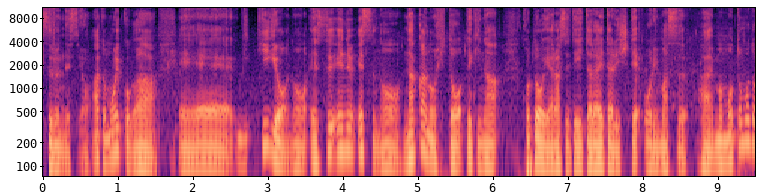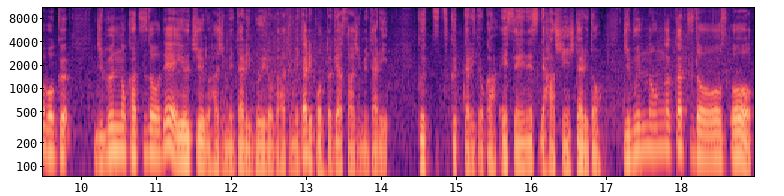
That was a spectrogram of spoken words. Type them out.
するんですよ。あともう一個が、えー、企業の SNS の中の人的なことをやらせていただいたりしております。はい。まあ、もともと僕、自分の活動で YouTube 始めたり、Vlog 始めたり、Podcast 始めたり、グッズ作ったりとか、SNS で発信したりと、自分の音楽活動を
